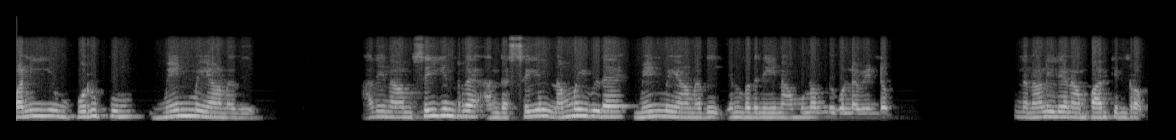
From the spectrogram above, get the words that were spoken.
பணியும் பொறுப்பும் மேன்மையானது. அதை நாம் செய்கின்ற அந்த செயல் நம்மை விட மேன்மையானது என்பதனை நாம் உணர்ந்து கொள்ள வேண்டும். இந்த நாளிலே நாம் பார்க்கின்றோம்.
